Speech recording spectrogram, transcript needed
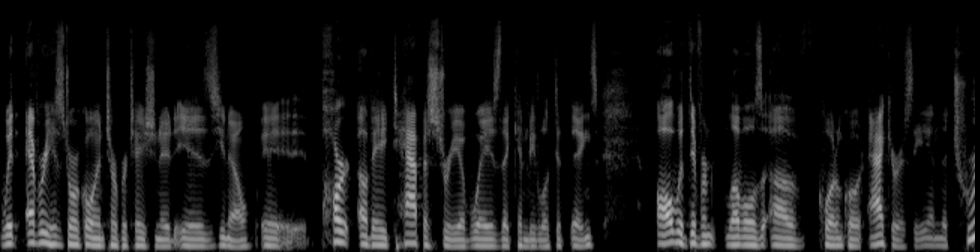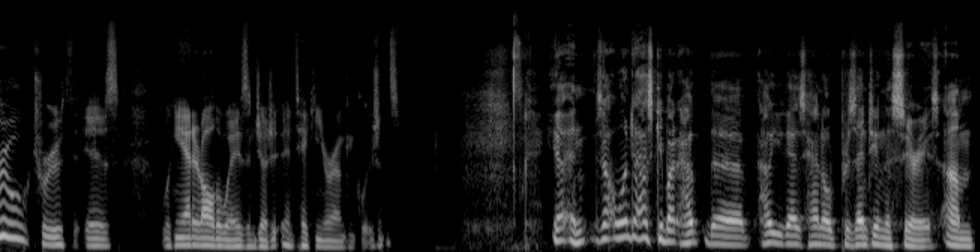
with every historical interpretation, it is, you know, eh, part of a tapestry of ways that can be looked at things, all with different levels of quote unquote accuracy. And the true truth is looking at it all the ways and judge and taking your own conclusions. Yeah, and so I wanted to ask you about how the how you guys handled presenting this series. Um,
